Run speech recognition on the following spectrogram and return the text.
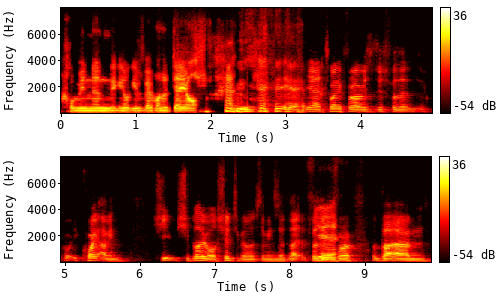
come in and you know give everyone a day off. yeah. yeah, twenty four hours just for the quite. I mean, she she bloody well should to be honest. I mean that for yeah. the, for but um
